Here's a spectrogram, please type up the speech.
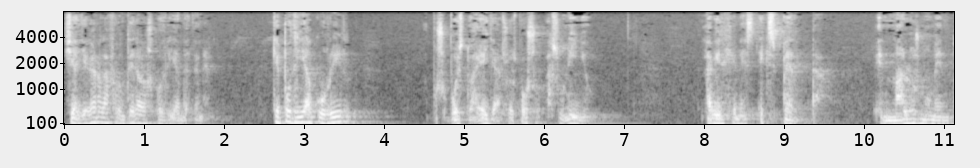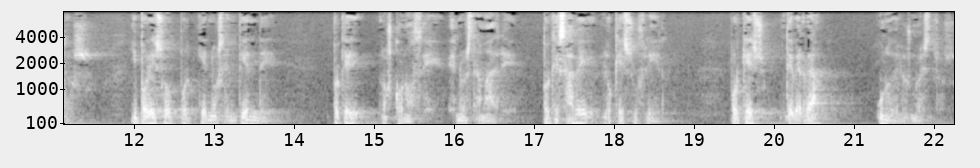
si al llegar a la frontera los podrían detener. ¿Qué podría ocurrir? Por supuesto, a ella, a su esposo, a su niño, la Virgen es experta en malos momentos y por eso, porque nos entiende, porque nos conoce, es nuestra madre, porque sabe lo que es sufrir, porque es de verdad uno de los nuestros,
